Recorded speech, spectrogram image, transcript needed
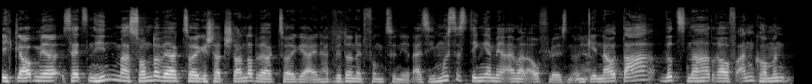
Ich glaube, wir setzen hinten mal Sonderwerkzeuge statt Standardwerkzeuge ein. Hat wieder nicht funktioniert. Also ich muss das Ding ja mir einmal auflösen. Und ja. genau da wird es nachher drauf ankommen.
